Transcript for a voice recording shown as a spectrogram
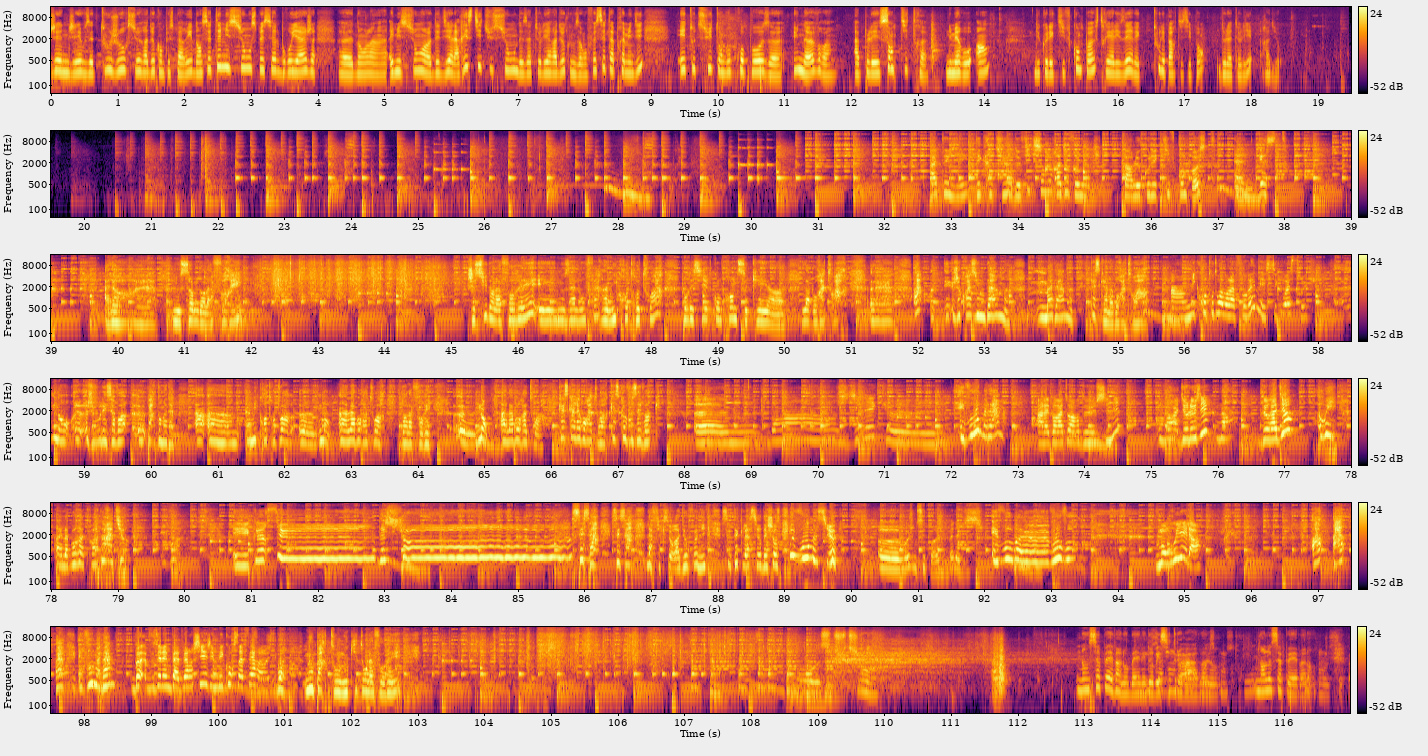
GNG, vous êtes toujours sur Radio Campus Paris dans cette émission spéciale brouillage, euh, dans l'émission euh, dédiée à la restitution des ateliers radio que nous avons fait cet après-midi. Et tout de suite, on vous propose une œuvre appelée Sans titre numéro 1 du collectif Compost, réalisé avec tous les participants de l'atelier radio. D'écriture de fiction radiophonique par le collectif Compost and Guest. Alors, euh, nous sommes dans la forêt. Je suis dans la forêt et nous allons faire un micro-trottoir pour essayer de comprendre ce qu'est un laboratoire. Euh, je croise une dame. Madame, qu'est-ce qu'un laboratoire? Un micro-trottoir dans la forêt, mais c'est quoi ce truc? Euh, Non, euh, je voulais savoir. euh, pardon, madame. Un, un- un micro-trottoir. euh, non, un laboratoire dans la forêt. Euh, non, un laboratoire. Qu'est-ce qu'un laboratoire? Qu'est-ce que vous évoque? Euh. Ben. Je dirais que. Et vous, madame? Un laboratoire de chimie? Non. Radiologie? Non. De radio? Ah oui, un laboratoire de radio. Éclaircir des choses. C'est ça, c'est ça, la fiction radiophonique, c'est éclaircir des choses. Et vous, monsieur Euh, moi je ne sais pas, j'ai pas d'avis. Et vous, euh, vous, vous Vous m'embrouillez là ah, ah, ah, et vous, madame Bah, vous allez me pas faire chier, j'ai mes courses à faire. Bon, nous partons, nous quittons la forêt. Non sapevano bene dove si trovavano, non lo sapevano,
